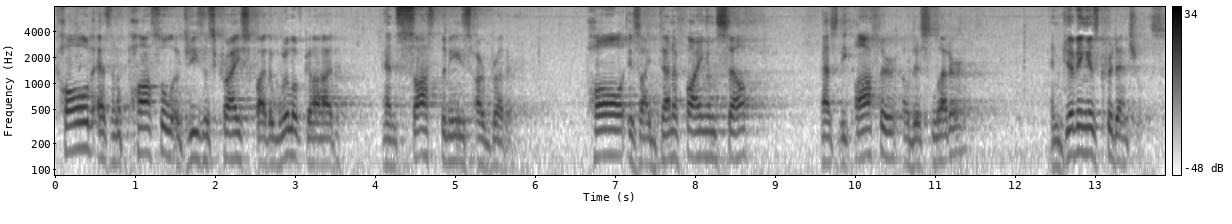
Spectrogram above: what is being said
called as an apostle of Jesus Christ by the will of God, and Sosthenes, our brother. Paul is identifying himself as the author of this letter and giving his credentials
